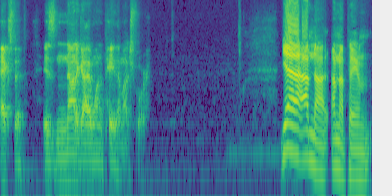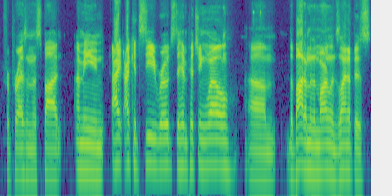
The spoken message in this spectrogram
XFIP is not a guy I want to pay that much for. Yeah, I'm not. I'm not paying for Perez in this spot. I mean, I, I could see roads to him pitching well. Um, the bottom of the Marlins lineup is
